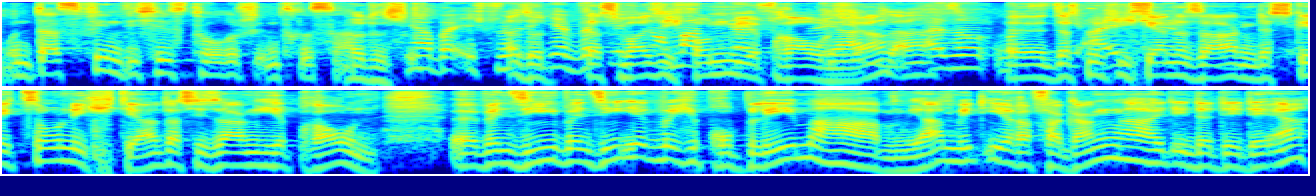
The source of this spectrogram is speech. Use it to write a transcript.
Und das finde ich historisch interessant. Das, ja, aber ich würde also, das weiß ich von mir, Braun. Ja, ja? Also, äh, das möchte ich gerne sagen. Das geht so nicht, ja, dass Sie sagen, hier Braun. Äh, wenn, Sie, wenn Sie irgendwelche Probleme haben ja, mit Ihrer Vergangenheit in der DDR,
